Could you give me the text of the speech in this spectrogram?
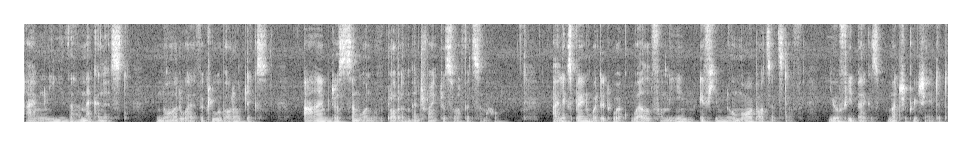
I'm neither a mechanist, nor do I have a clue about optics. I'm just someone with a problem and trying to solve it somehow. I'll explain what did work well for me if you know more about that stuff. Your feedback is much appreciated.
